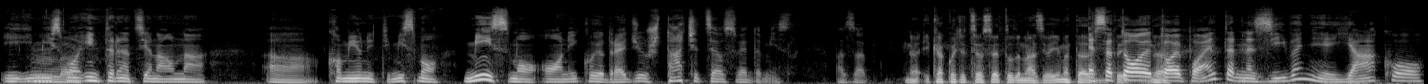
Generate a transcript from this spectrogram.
I, i mi mm, smo da. internacionalna uh, community. Mi smo, mi smo oni koji određuju šta će ceo svet da misli. Pa za Da, I kako će ceo svet to da naziva? Ima ta, e sad, to je, da. to je poenta. Nazivanje je jako...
